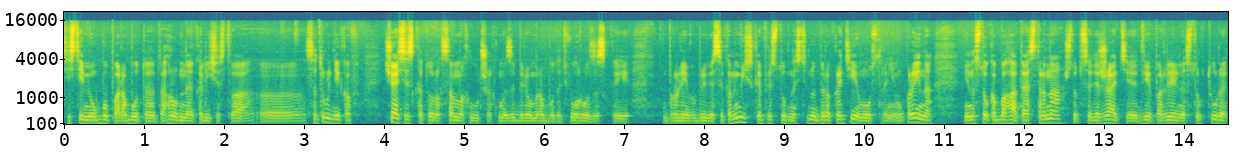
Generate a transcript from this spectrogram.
системе УБОПа работает огромное количество э, сотрудников, часть из которых, самых лучших, мы заберем работать в угрозыск и управление по борьбе с экономической преступностью, но бюрократию мы устраним. Украина не настолько богатая страна, чтобы содержать э, две параллельных структуры,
